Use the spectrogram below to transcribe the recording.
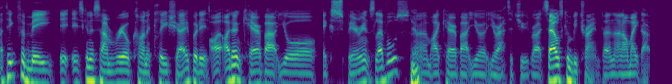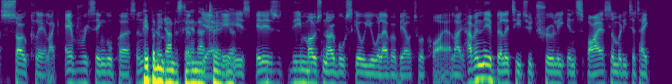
I think for me, it, it's going to sound real kind of cliche, but it, I, I don't care about your experience levels. Um, I care about your your attitude. Right, sales can be trained, and, and I'll make that so clear. Like every single person, People need to understand that yeah, too, It yeah. is- it is the most noble skill you will ever be able to acquire. Like having the ability to truly inspire somebody to take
